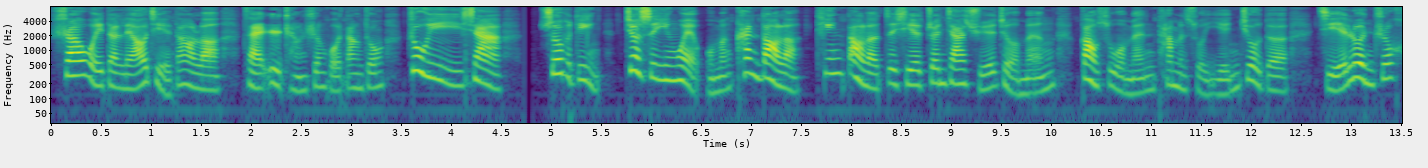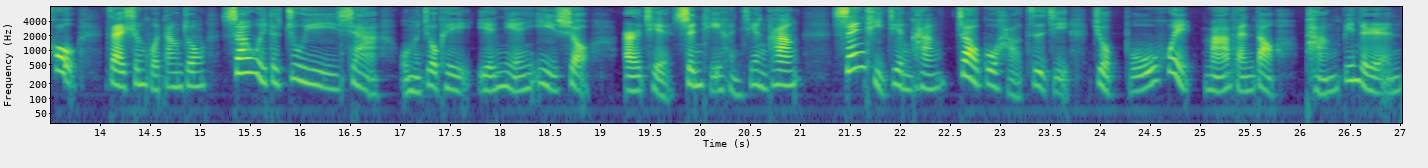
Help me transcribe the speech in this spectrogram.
稍微的了解到了，在日常生活当中注意一下。说不定就是因为我们看到了、听到了这些专家学者们告诉我们他们所研究的结论之后，在生活当中稍微的注意一下，我们就可以延年益寿，而且身体很健康。身体健康，照顾好自己，就不会麻烦到旁边的人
